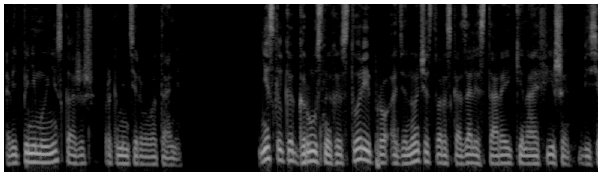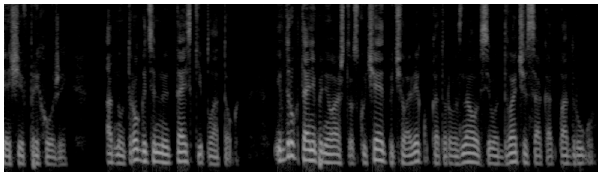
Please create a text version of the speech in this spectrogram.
А ведь по нему и не скажешь, прокомментировала Таня. Несколько грустных историй про одиночество рассказали старые киноафиши, висящие в прихожей. Одну трогательную тайский платок. И вдруг Таня поняла, что скучает по человеку, которого знала всего два часа как подругу,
